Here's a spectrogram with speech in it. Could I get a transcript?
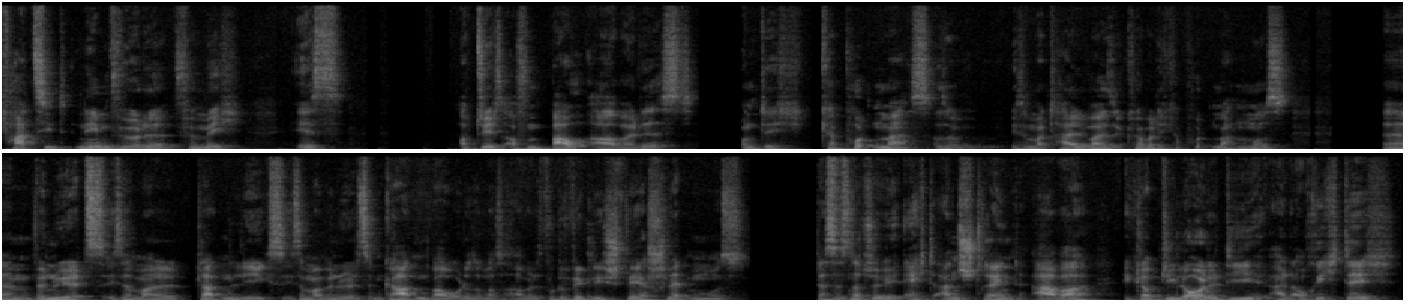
Fazit nehmen würde für mich, ist, ob du jetzt auf dem Bau arbeitest und dich kaputt machst, also ich sag mal teilweise körperlich kaputt machen musst, ähm, wenn du jetzt, ich sag mal, Platten legst, ich sag mal, wenn du jetzt im Gartenbau oder sowas arbeitest, wo du wirklich schwer schleppen musst. Das ist natürlich echt anstrengend, aber ich glaube, die Leute, die halt auch richtig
